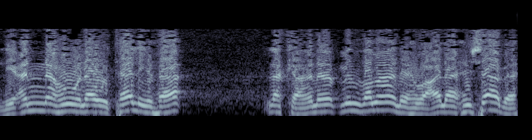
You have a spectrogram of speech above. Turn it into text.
لأنه لو تلف لكان من ضمانه وعلى حسابه.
